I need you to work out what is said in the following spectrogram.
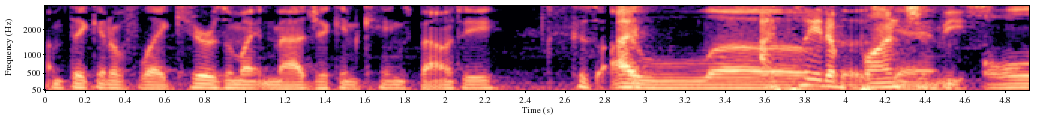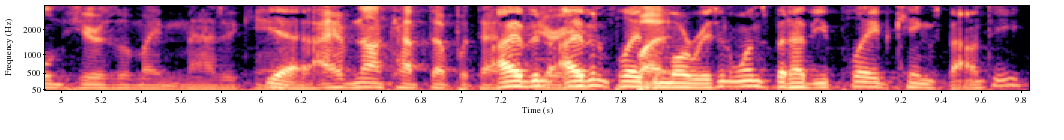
I'm thinking of like Heroes of Might and Magic and King's Bounty because I, love. I played a those bunch of the old Heroes of Might and Magic games. Yeah. I have not kept up with that. I haven't series, I haven't played the more recent ones, but have you played King's Bounty?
